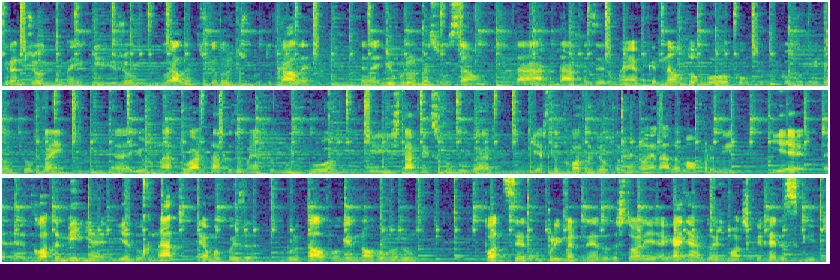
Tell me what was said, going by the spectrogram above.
Grande jogo também aqui. O jogo duelo entre os jogadores dos Portugal uh, e o Bruno Assunção está, a fazer uma época não tão boa como, como o nível que ele tem. Uh, e o Renato Duarte está a fazer uma época muito boa e estava em segundo lugar. E esta derrota dele também não é nada mal para mim. E é a derrota minha e a do Renato é uma coisa brutal para o Game 9 over 1 pode ser o primeiro treinador da história a ganhar dois modos de carreira seguidos.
